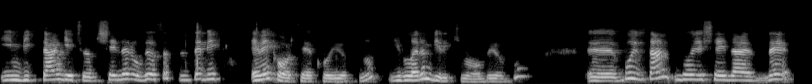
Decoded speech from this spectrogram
imbikten geçiyor, bir şeyler oluyorsa siz de bir emek ortaya koyuyorsunuz. Yılların birikimi oluyor bu. E, bu yüzden böyle şeylerle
